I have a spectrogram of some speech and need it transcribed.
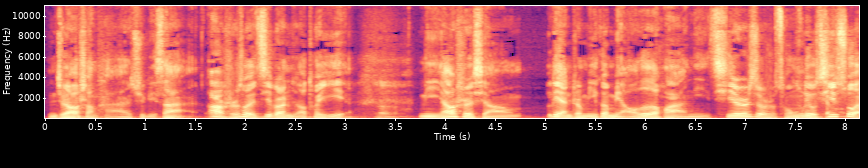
你就要上台去比赛，二十岁基本上你就要退役。嗯，你要是想练这么一个苗子的话，你其实就是从六七岁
